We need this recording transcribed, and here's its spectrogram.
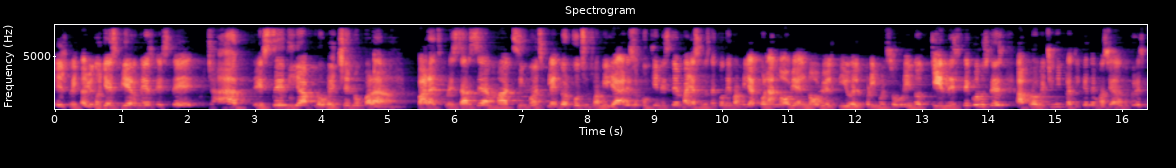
el 31 ya es viernes, este, ya ese día aprovechenlo para, para expresarse a máximo esplendor con sus familiares o con quien estén, vaya, si no están con el familiar, con la novia, el novio, el tío, el primo, el sobrino, quien esté con ustedes, aprovechen y platiquen demasiado, ¿no crees?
